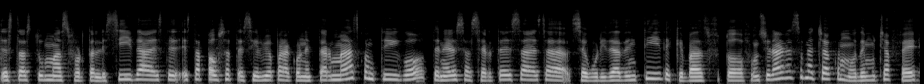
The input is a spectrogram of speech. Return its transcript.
estás tú más fortalecida, este, esta pausa te sirvió para conectar más contigo, tener esa certeza, esa seguridad en ti de que va todo a funcionar. Es una chava como de mucha fe,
